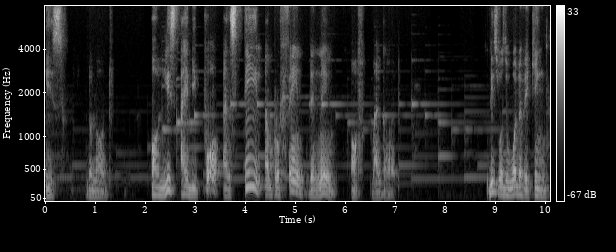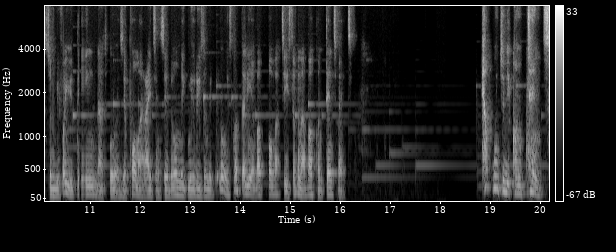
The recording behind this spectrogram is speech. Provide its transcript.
is the Lord? Or lest I be poor and steal and profane the name of my God. This was the word of a king. So before you think that, oh, it's a poor man writing, say, don't make me me. No, it's not telling you about poverty, it's talking about contentment. Help me to be content.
